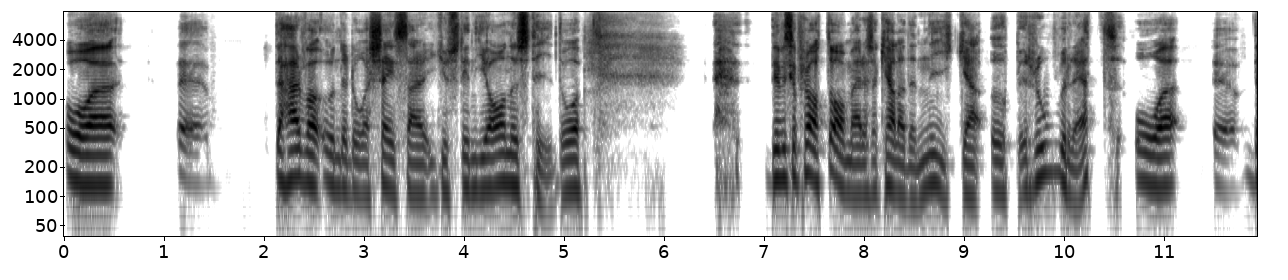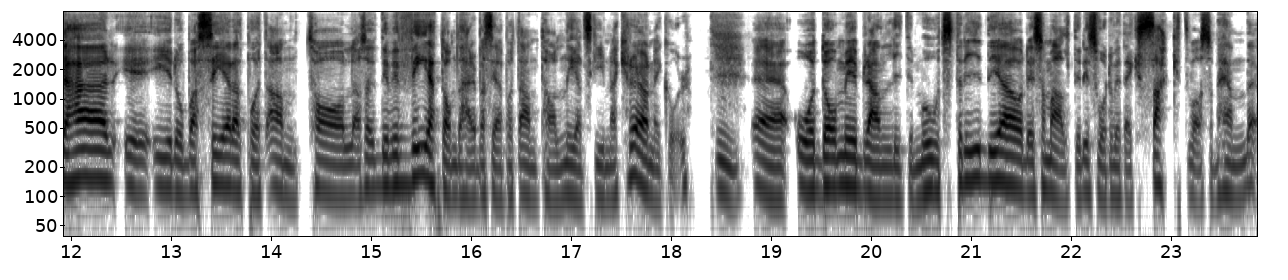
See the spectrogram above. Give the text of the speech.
och eh, Det här var under då kejsar Justinianus tid. Och det vi ska prata om är det så kallade Nika-upproret. Och eh, Eh, det här är, är då baserat på ett antal, alltså det vi vet om det här är baserat på ett antal nedskrivna krönikor. Mm. Eh, och de är ibland lite motstridiga och det är som alltid, det är svårt att veta exakt vad som hände.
